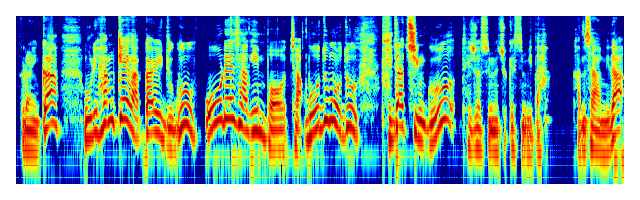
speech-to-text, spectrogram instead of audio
그러니까 우리 함께 가까이 두고 오래 사귄 버, 자 모두 모두 부자 친구 되셨으면 좋겠습니다. 감사합니다.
